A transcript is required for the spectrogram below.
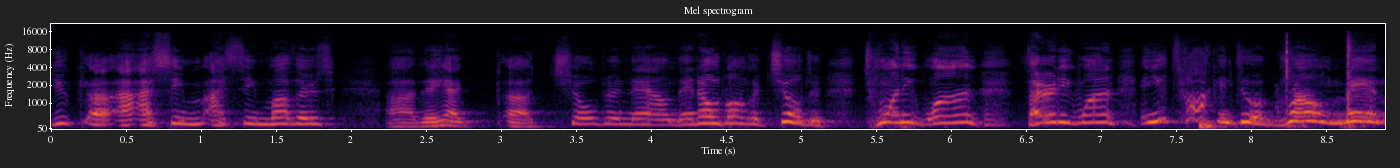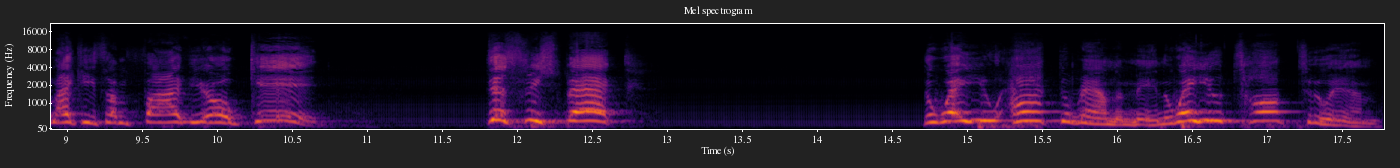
You, uh, I, see, I see mothers uh, they had uh, children now, and they're no longer children 21, 31, and you're talking to a grown man like he's some five year old kid. Disrespect. The way you act around the man, the way you talk to him,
